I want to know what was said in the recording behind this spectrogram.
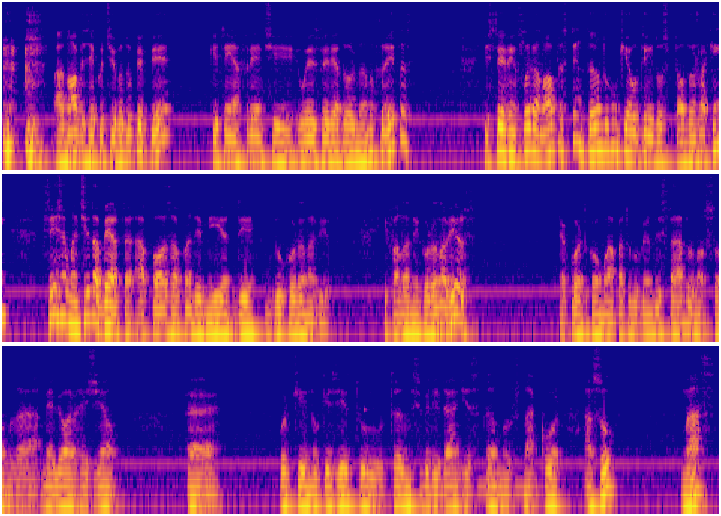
a nova executiva do PP que tem à frente o ex-vereador Nano Freitas, esteve em Florianópolis tentando com que a UTI do Hospital Dom Joaquim seja mantida aberta após a pandemia de, do coronavírus. E falando em coronavírus, de acordo com o mapa do governo do estado, nós somos a melhor região, é, porque no quesito transmissibilidade estamos na cor azul, mas,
